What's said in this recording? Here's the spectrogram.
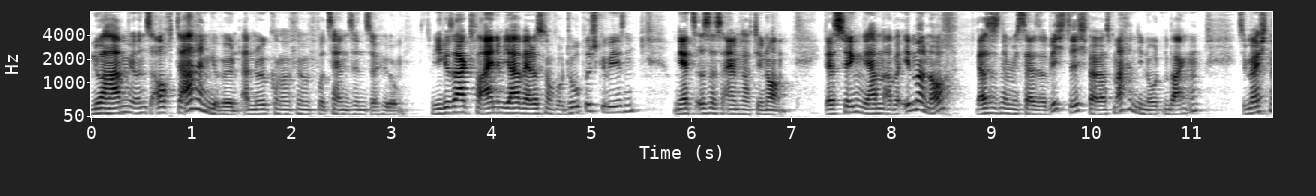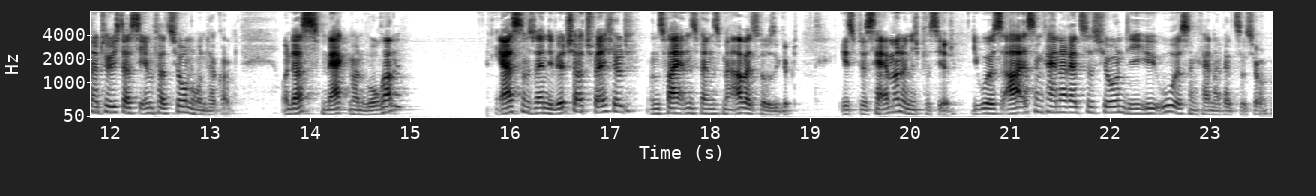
Nur haben wir uns auch daran gewöhnt, an 0,5% Zinserhöhung. Wie gesagt, vor einem Jahr wäre das noch utopisch gewesen und jetzt ist es einfach die Norm. Deswegen, wir haben aber immer noch, das ist nämlich sehr, sehr wichtig, weil was machen die Notenbanken? Sie möchten natürlich, dass die Inflation runterkommt. Und das merkt man woran? Erstens, wenn die Wirtschaft schwächelt und zweitens, wenn es mehr Arbeitslose gibt. Ist bisher immer noch nicht passiert. Die USA ist in keiner Rezession, die EU ist in keiner Rezession.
